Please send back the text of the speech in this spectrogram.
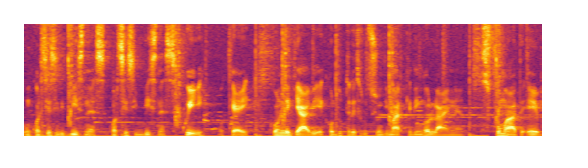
un qualsiasi business, qualsiasi business qui, ok, con le chiavi e con tutte le soluzioni di marketing online sfumate e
